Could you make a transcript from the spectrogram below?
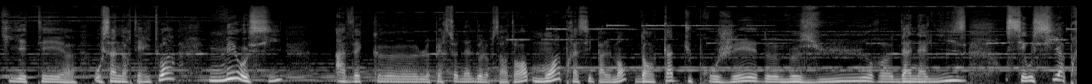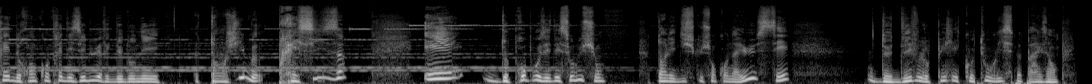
qui était euh, au sein de leur territoire, mais aussi avec euh, le personnel de l'observatoire, moi principalement, dans le cadre du projet de mesure, euh, d'analyse. C'est aussi après de rencontrer des élus avec des données tangibles, précises, et de proposer des solutions. Dans les discussions qu'on a eues, c'est de développer l'écotourisme, par exemple,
